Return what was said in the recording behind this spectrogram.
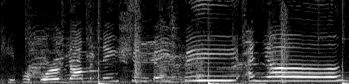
K-pop world domination, baby. Annyeong!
